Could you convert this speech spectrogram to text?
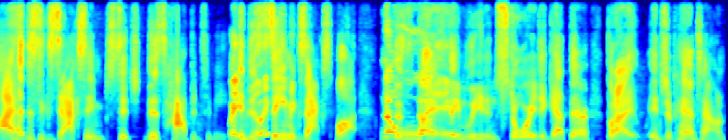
I had this exact same stitch. This happened to me Wait, in the same exact spot. No this, way. same lead in story to get there, but I in Japantown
